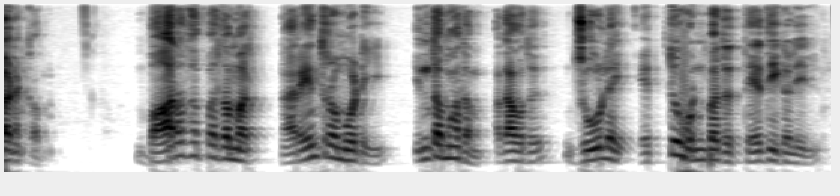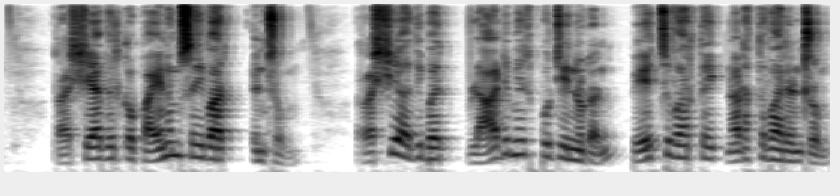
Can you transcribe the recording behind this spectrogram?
வணக்கம். பாரத பிரதமர் நரேந்திர மோடி இந்த மாதம் அதாவது ஜூலை எட்டு ஒன்பது தேதிகளில் ரஷ்யாவிற்கு பயணம் செய்வார் என்றும் ரஷ்ய அதிபர் விளாடிமிர் புட்டினுடன் பேச்சுவார்த்தை நடத்துவார் என்றும்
